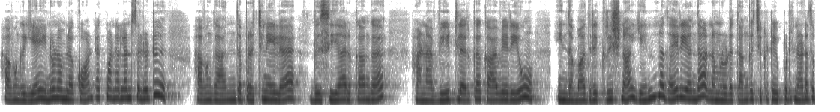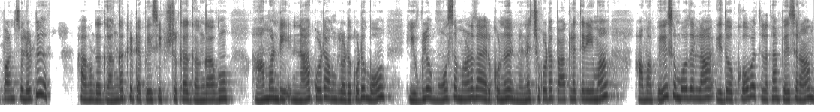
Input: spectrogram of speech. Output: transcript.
அவங்க ஏன் இன்னும் நம்மளை காண்டாக்ட் பண்ணலைன்னு சொல்லிட்டு அவங்க அந்த பிரச்சனையில் பிஸியாக இருக்காங்க. ஆனால் வீட்டில் இருக்க காவேரியும் இந்த மாதிரி கிருஷ்ணா என்ன தைரியம் தான் நம்மளோட தங்கச்சிக்கிட்ட இப்படி நடந்துப்பான்னு சொல்லிட்டு அவங்க கங்கா கிட்ட பேசிக்கிட்டு இருக்க கங்காவும் ஆமாண்டி நான் கூட அவங்களோட குடும்பம் இவ்வளோ மோசமானதாக இருக்கும்னு நினச்சி கூட பார்க்கல தெரியுமா? அவன் பேசும்போதெல்லாம் ஏதோ கோவத்தில் தான் பேசுகிறான்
